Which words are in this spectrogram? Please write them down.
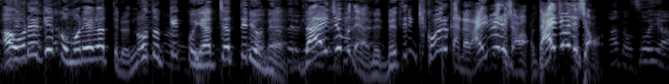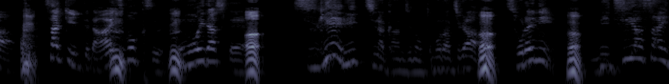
あ俺結構盛り上がってる。喉結構やっちゃってるよね。大丈夫だよね。別に聞こえるから大丈夫でしょ大丈夫でしょあとそういや、さっき言ってたアイスボックス、うん思い出して、うんすげえリッチな感じの友達が、うんそれに、うん三ツ矢サイ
